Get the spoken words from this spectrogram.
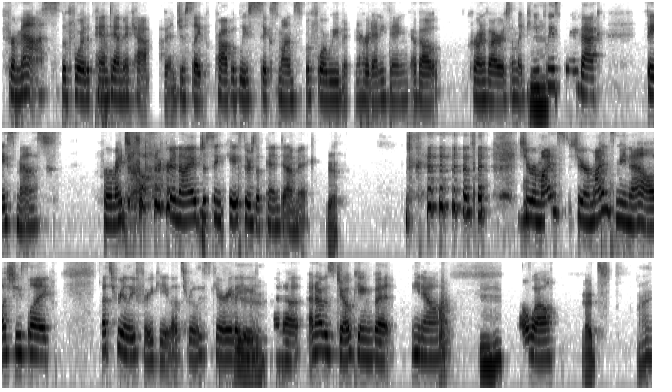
for mass before the pandemic happened, just like probably six months before we even heard anything about coronavirus. I'm like, can mm-hmm. you please bring back face masks for my daughter and I, just in case there's a pandemic? Yeah. she reminds she reminds me now. She's like, "That's really freaky. That's really scary that yeah. you said that." And I was joking, but you know, mm-hmm. oh well that's I,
